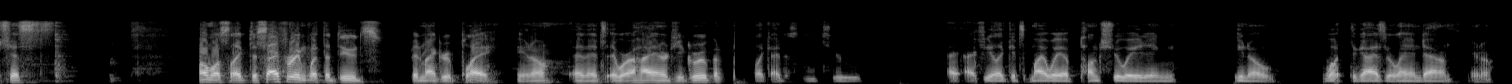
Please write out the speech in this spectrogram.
just almost like deciphering what the dudes in my group play, you know, and it's we're a high energy group, and like I just need to. I, I feel like it's my way of punctuating, you know, what the guys are laying down, you know.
